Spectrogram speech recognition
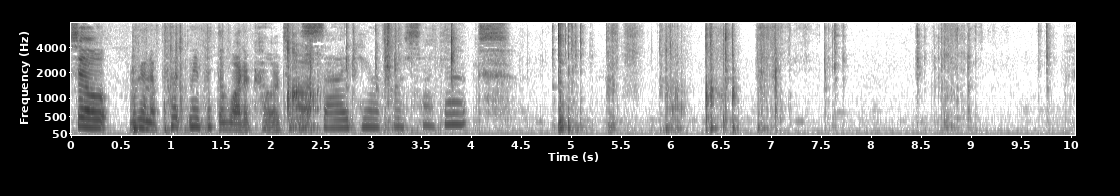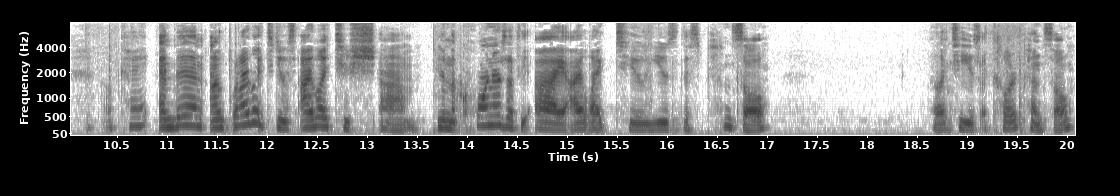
So we're going to put, me put the watercolor to the side here for a second. Okay, and then um, what I like to do is I like to, um, in the corners of the eye, I like to use this pencil. I like to use a colored pencil.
